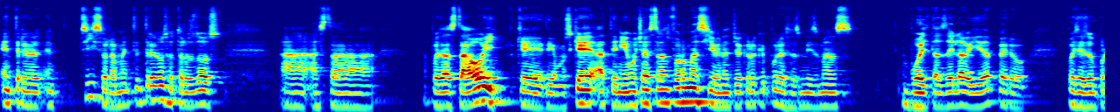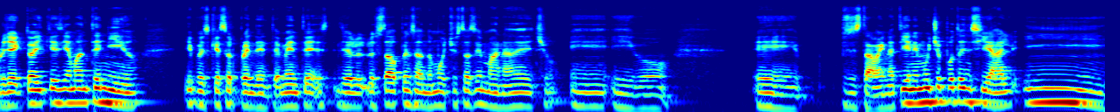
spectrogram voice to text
entre, en, sí, solamente entre nosotros dos, hasta pues hasta hoy, que digamos que ha tenido muchas transformaciones, yo creo que por esas mismas vueltas de la vida, pero pues es un proyecto ahí que se ha mantenido y pues que sorprendentemente, yo lo he estado pensando mucho esta semana de hecho, eh, y digo, eh, pues esta vaina tiene mucho potencial y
